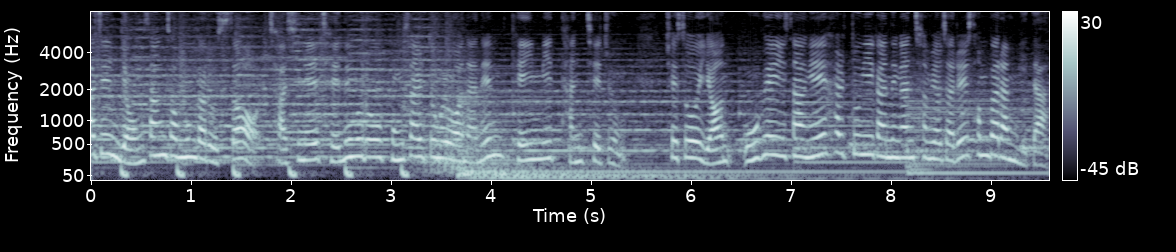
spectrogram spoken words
사진 영상 전문가로서 자신의 재능으로 봉사활동을 원하는 개인 및 단체 중 최소 연 5회 이상의 활동이 가능한 참여자를 선발합니다.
